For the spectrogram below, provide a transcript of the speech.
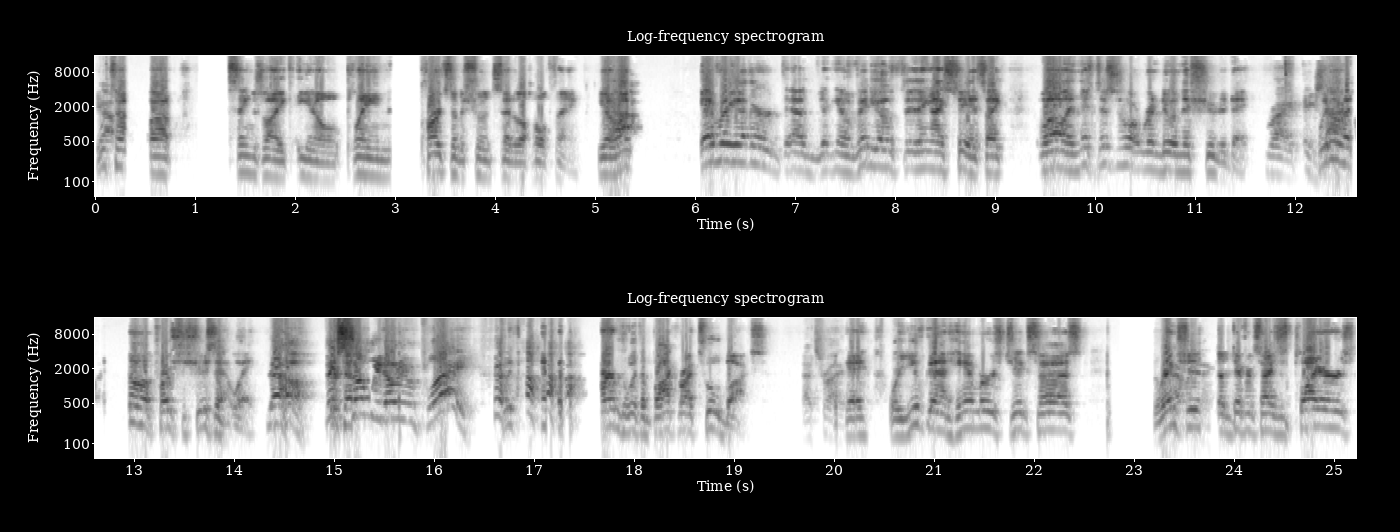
We Yeah. talk about things like, you know, playing parts of a shoe instead of the whole thing. You know, Yeah. every other, uh, you know, video thing I see, it's like, well, and this, this is what we're going to do in this shoe today. Right. We don't, we don't approach the shoes that way. no, there's some we don't even play. Armed with a Baccarat toolbox. That's right. okay, where you've got hammers, jigsaws, wrenches Everything. of different sizes, pliers,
